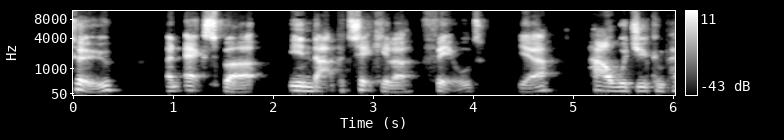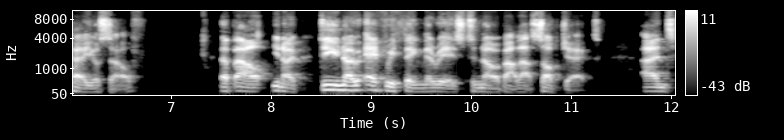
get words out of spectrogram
to an expert in that particular field yeah how would you compare yourself about you know do you know everything there is to know about that subject? And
